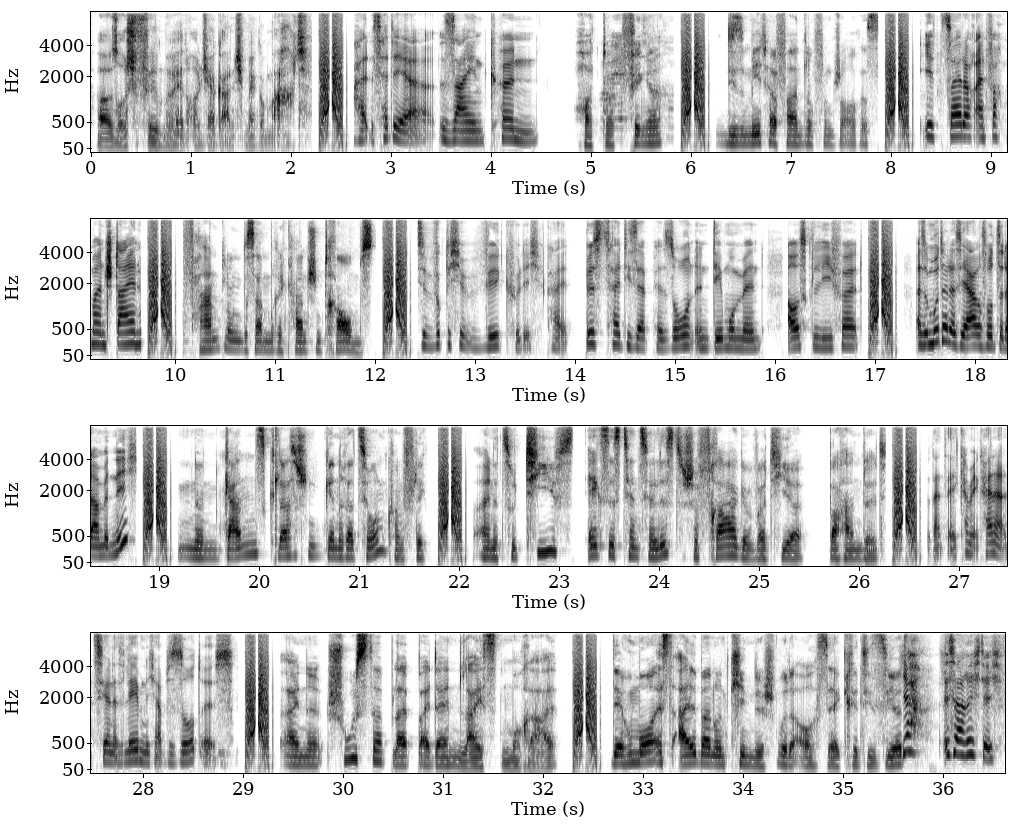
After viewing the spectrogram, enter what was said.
Aber solche Filme werden heute ja gar nicht mehr gemacht. Halt, es hätte ja sein können. Hotdog-Finger. Diese Meta-Verhandlung von Genres. Jetzt sei doch einfach mal ein Stein. Verhandlung des amerikanischen Traums. Diese wirkliche Willkürlichkeit. Bist halt dieser Person in dem Moment ausgeliefert. Also Mutter des Jahres wurde sie damit nicht. Einen ganz klassischen Generationenkonflikt. Eine zutiefst existenzialistische Frage wird hier behandelt. Ganz ehrlich, kann mir keiner erzählen, dass Leben nicht absurd ist. Eine Schuster bleibt bei deinen Leisten Moral. Der Humor ist albern und kindisch, wurde auch sehr kritisiert. Ja, ist ja richtig.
